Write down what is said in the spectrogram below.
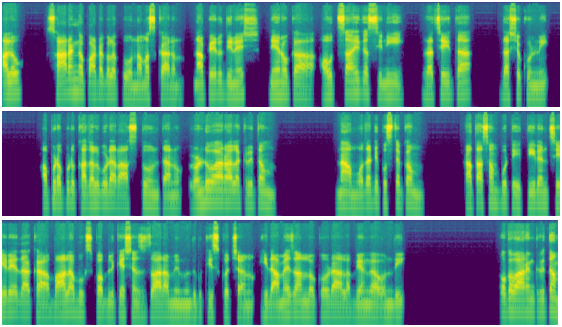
హలో! సారంగ పాఠకులకు నమస్కారం. నా పేరు దినేష్. నేను ఒక ఔత్సాహిక సినీ రచయిత, దర్శకుడిని. అప్పుడప్పుడు కథలు కూడా రాస్తూ ఉంటాను. రెండు వారాల క్రితం నా మొదటి పుస్తకం కథా సంపుటి 'తీరం చేరేదాకా' బాలా బుక్స్ పబ్లికేషన్స్ ద్వారా మీ ముందుకు తీసుకొచ్చాను. ఇది అమెజాన్‌లో కూడా లభ్యంగా ఉంది. ఒక వారం క్రితం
